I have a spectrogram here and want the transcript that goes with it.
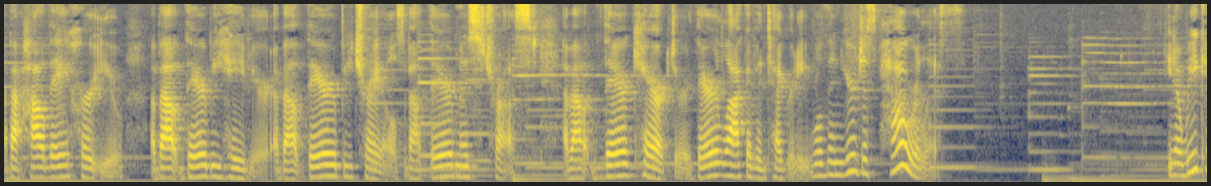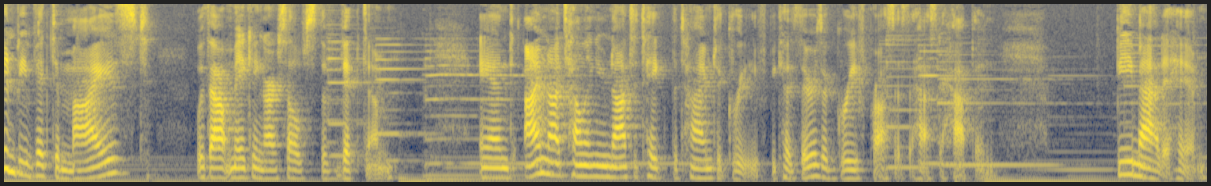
about how they hurt you, about their behavior, about their betrayals, about their mistrust, about their character, their lack of integrity, well, then you're just powerless. You know, we can be victimized without making ourselves the victim. And I'm not telling you not to take the time to grieve because there's a grief process that has to happen. Be mad at him.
